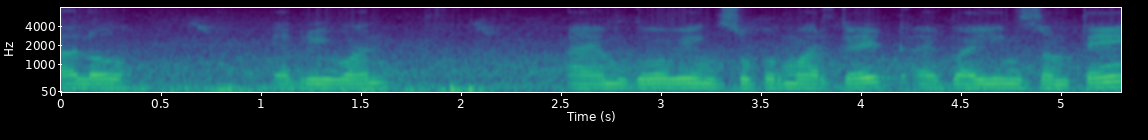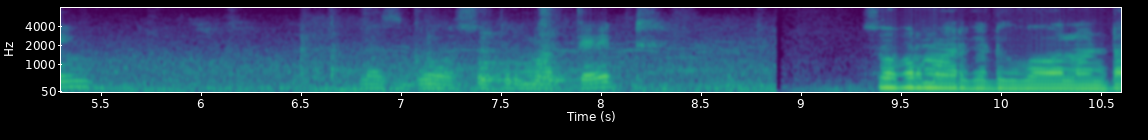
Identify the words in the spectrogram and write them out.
hello everyone. I am going supermarket. I buying something. Let's go supermarket. సూపర్ మార్కెట్కి పోవాలంట.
